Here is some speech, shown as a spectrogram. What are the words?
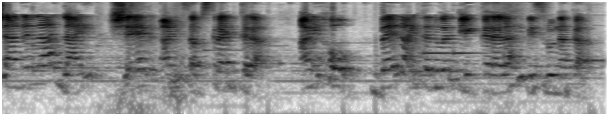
चॅनलला लाईक शेअर आणि सबस्क्राईब करा. आणि हो बेल आयकॉनवर क्लिक करायलाही विसरू नका.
